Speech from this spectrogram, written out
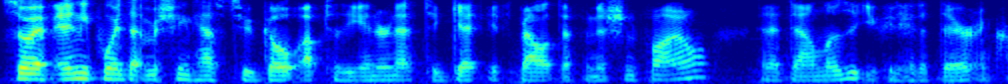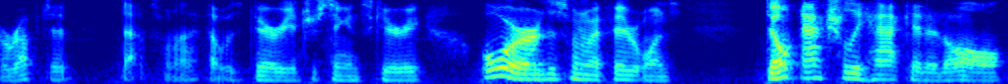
So if at any point that machine has to go up to the internet to get its ballot definition file and it downloads it, you could hit it there and corrupt it. That's one I thought was very interesting and scary. Or this is one of my favorite ones. Don't actually hack it at all.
